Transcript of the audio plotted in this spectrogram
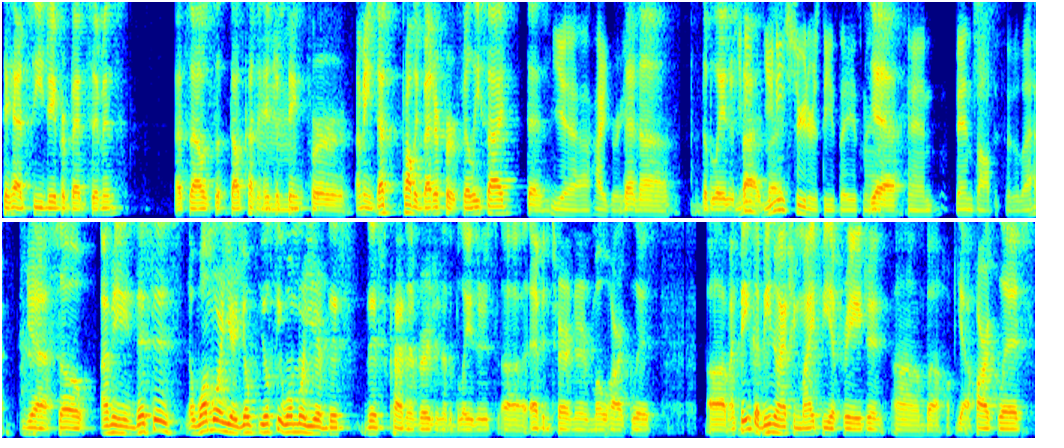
they had CJ for Ben Simmons. That's that was that was kind of Mm. interesting for. I mean, that's probably better for Philly side than Yeah, I agree. than uh, the Blazers you side. need, you need shooters these days, man. Yeah. And Ben's opposite of that. Yeah, so I mean, this is one more year. You'll you'll see one more year of this this kind of version of the Blazers. Uh, Evan Turner, Mo Harkless. Um, I think Mm-hmm. Aminu actually might be a free agent. Um, but yeah, Harkless,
